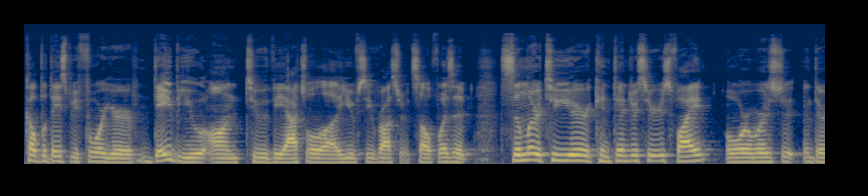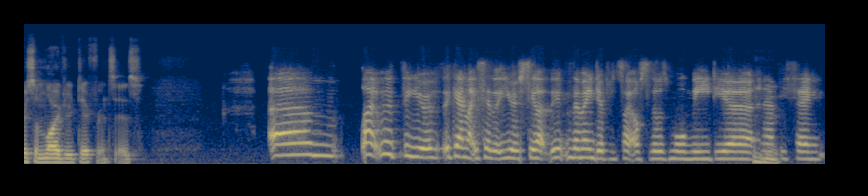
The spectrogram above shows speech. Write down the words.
couple days before your debut onto the actual uh, UFC roster itself. Was it similar to your contender series fight, or was there some larger differences? Um, like with the Euro, again, like I said, the UFC, like the, the main difference, like obviously there was more media mm-hmm. and everything.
